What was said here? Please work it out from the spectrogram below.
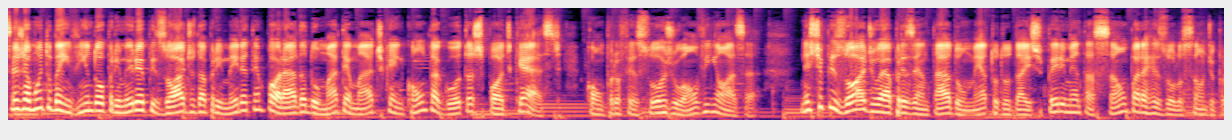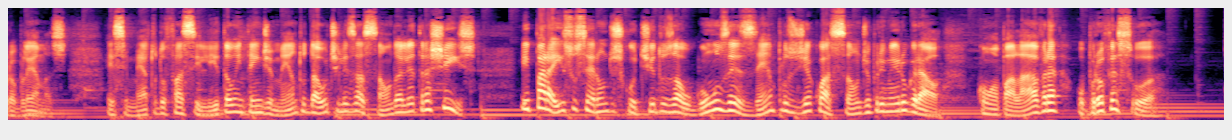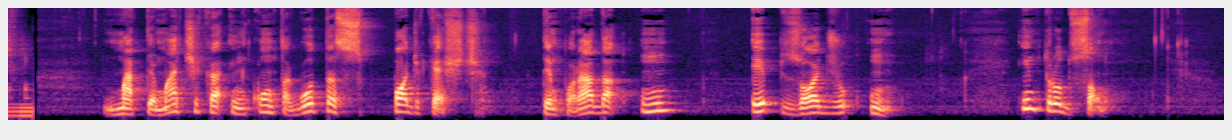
Seja muito bem-vindo ao primeiro episódio da primeira temporada do Matemática em Conta Gotas Podcast, com o professor João Vinhosa. Neste episódio é apresentado um método da experimentação para a resolução de problemas. Esse método facilita o entendimento da utilização da letra X. E para isso serão discutidos alguns exemplos de equação de primeiro grau. Com a palavra, o professor. Matemática em Conta Gotas Podcast temporada 1, episódio 1. Introdução.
